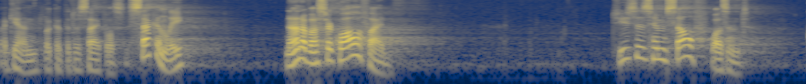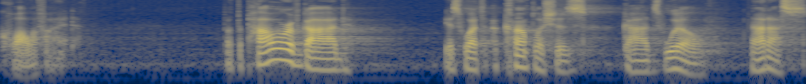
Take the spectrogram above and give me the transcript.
again, look at the disciples. Secondly, none of us are qualified. Jesus himself wasn't qualified. But the power of God is what accomplishes God's will, not us.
